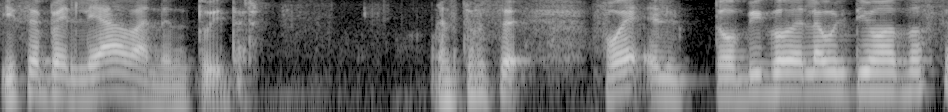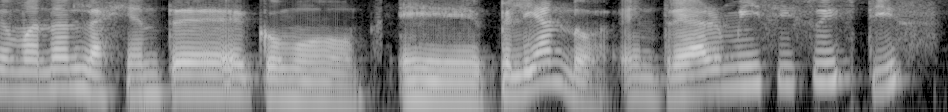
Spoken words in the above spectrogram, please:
y se peleaban en Twitter. Entonces fue el tópico de las últimas dos semanas la gente como eh, peleando entre armies y swifties,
